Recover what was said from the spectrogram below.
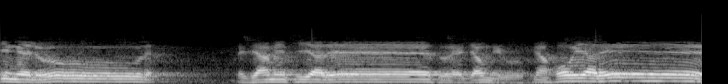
ကျင့်ခဲ့လို့တဲ့တရားမင်းဖြစ်ရတယ်ဆိုတဲ့အကြောင်းတွေကိုပြန်ဟောရတယ်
